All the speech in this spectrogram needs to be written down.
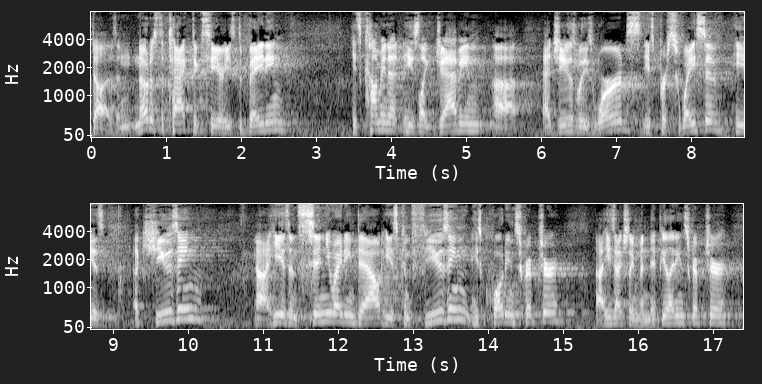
does. And notice the tactics here. He's debating, he's coming at, he's like jabbing uh, at Jesus with these words. He's persuasive, he is accusing, uh, he is insinuating doubt, he is confusing, he's quoting scripture, uh, he's actually manipulating scripture.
